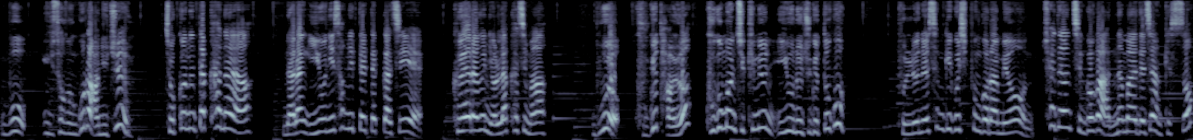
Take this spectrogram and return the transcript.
뭐 이상한 건 아니지? 조건은 딱 하나야. 나랑 이혼이 성립될 때까지 그 애랑은 연락하지 마. 뭐야? 그게 다야? 그것만 지키면 이혼해주겠다고? 불륜을 숨기고 싶은 거라면 최대한 증거가 안 남아야 되지 않겠어?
